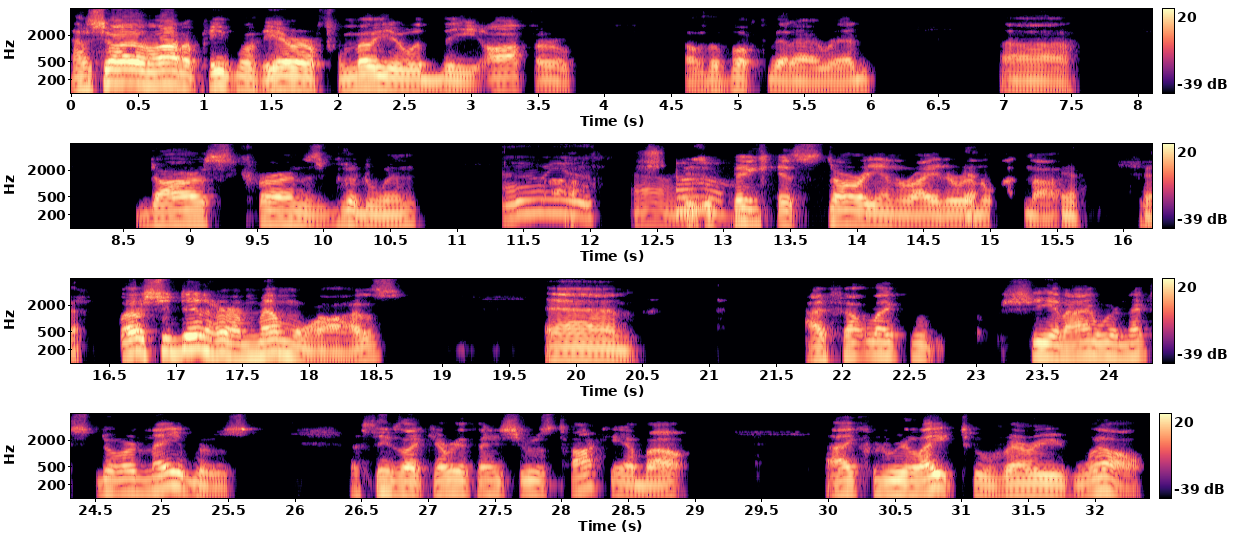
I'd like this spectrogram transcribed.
I'm sure a lot of people here are familiar with the author of the book that I read, uh, Doris Kearns Goodwin. Oh yeah. Oh, She's a Oh. big historian writer and whatnot. Yeah. Yeah. Well, she did her memoirs, and I felt like she and I were next door neighbors. It seems like everything she was talking about, I could relate to very well.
